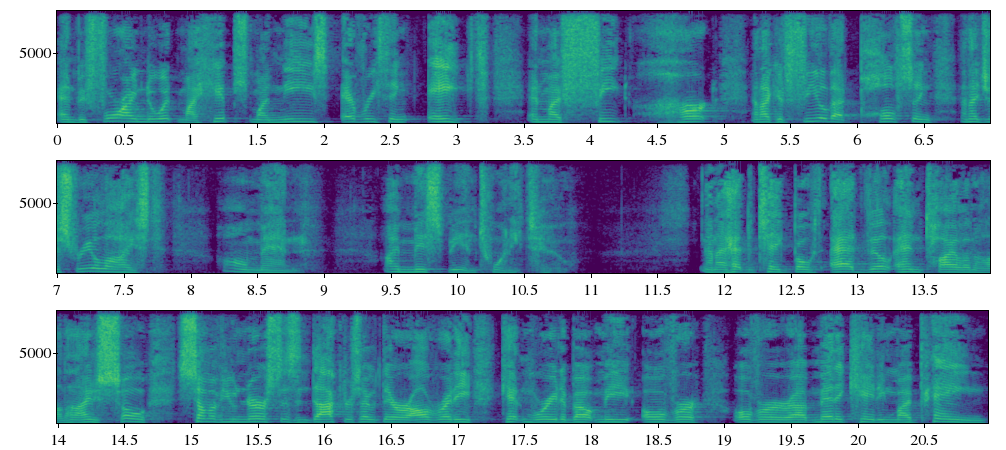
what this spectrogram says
And before I knew it, my hips, my knees, everything ached and my feet hurt. And I could feel that pulsing. And I just realized – oh man, I miss being 22. And I had to take both Advil and Tylenol. And I know some of you nurses and doctors out there are already getting worried about me over, over uh, medicating my pain.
